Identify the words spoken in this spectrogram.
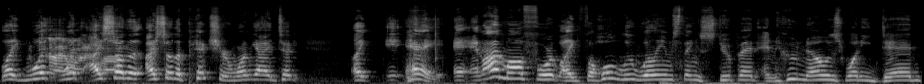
Like what? So What wanna I saw the I saw the picture. One guy took, like, it, hey, and I'm all for like the whole Lou Williams thing. Stupid, and who knows what he did,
